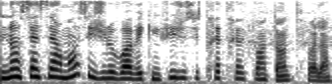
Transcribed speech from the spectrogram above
non, sincèrement, si je le vois avec une fille, je suis très très contente, voilà.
